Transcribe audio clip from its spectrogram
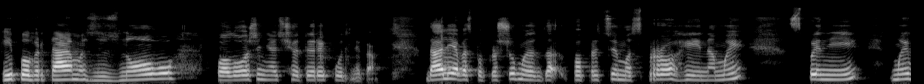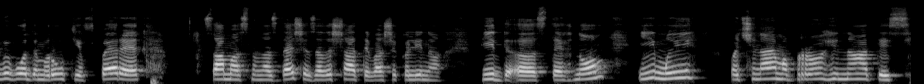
І повертаємось знову в положення чотирикутника. Далі я вас попрошу, ми попрацюємо з прогинами спині. Ми виводимо руки вперед. Саме основна задача залишати ваше коліно під е, стегном, і ми починаємо прогинатись,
